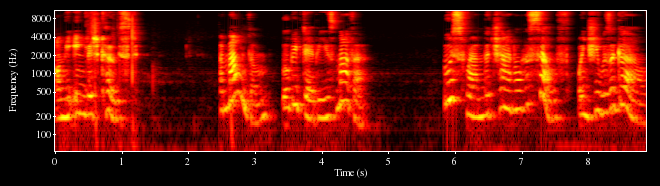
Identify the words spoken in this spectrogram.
on the English coast. Among them will be Debbie's mother, who swam the channel herself when she was a girl.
